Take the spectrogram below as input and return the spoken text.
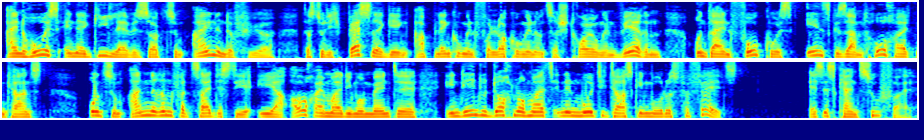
Ein hohes Energielevel sorgt zum einen dafür, dass du dich besser gegen Ablenkungen, Verlockungen und Zerstreuungen wehren und deinen Fokus insgesamt hochhalten kannst und zum anderen verzeiht es dir eher auch einmal die Momente, in denen du doch nochmals in den Multitasking-Modus verfällst. Es ist kein Zufall,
